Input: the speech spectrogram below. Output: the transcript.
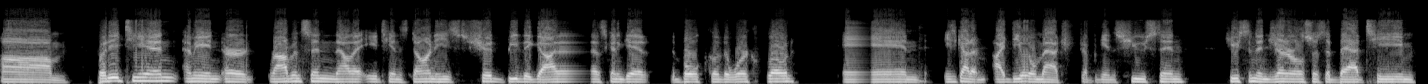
Um, but Etienne, I mean, or Robinson, now that Etienne's done, he should be the guy that's going to get the bulk of the workload. And he's got an ideal match up against Houston. Houston in general is just a bad team.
